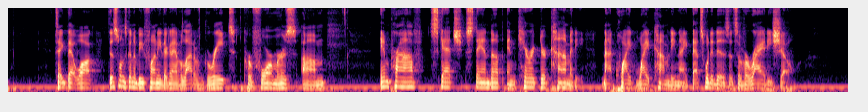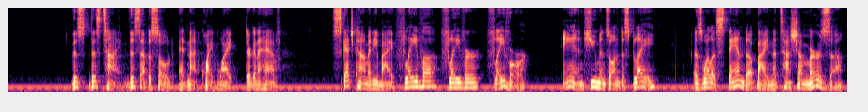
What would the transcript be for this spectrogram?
take that walk. This one's going to be funny. They're going to have a lot of great performers. Um, improv, sketch, stand up, and character comedy. Not quite white comedy night. That's what it is. It's a variety show. This this time, this episode at Not Quite White, they're gonna have sketch comedy by Flava, Flavor, Flavor, and Humans on Display, as well as stand up by Natasha Mirza,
